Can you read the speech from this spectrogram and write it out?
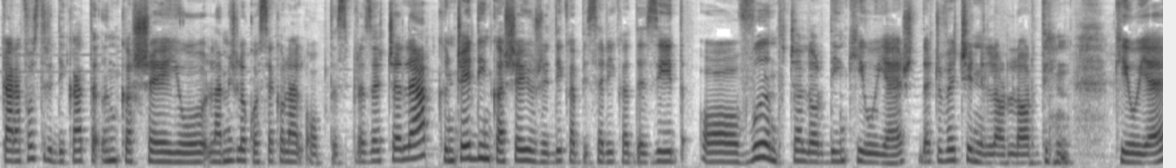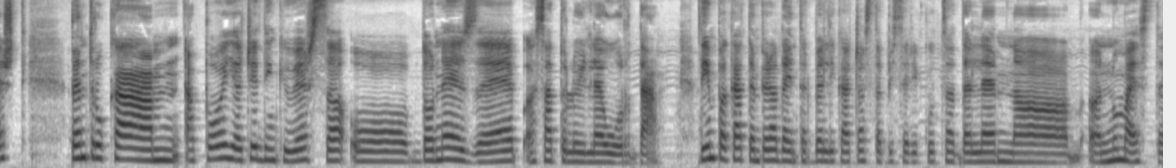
care a fost ridicată în Cășeiu la mijlocul secolului al XVIII-lea. Când cei din Cășeiu își ridică biserică de zid, o vând celor din Chiuiești, deci vecinilor lor din Chiuiești, pentru ca apoi cei din Chiuiești să o doneze satului Leurda. Din păcate, în perioada interbelică, această bisericuță de lemn uh, nu mai este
